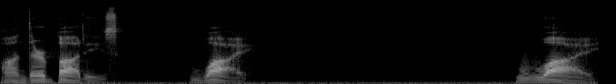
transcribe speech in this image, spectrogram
on their bodies. Why? Why?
